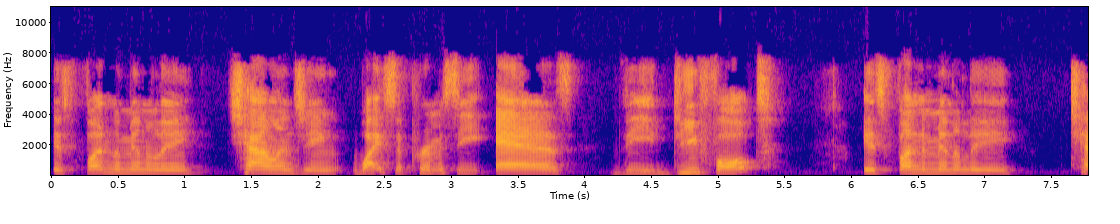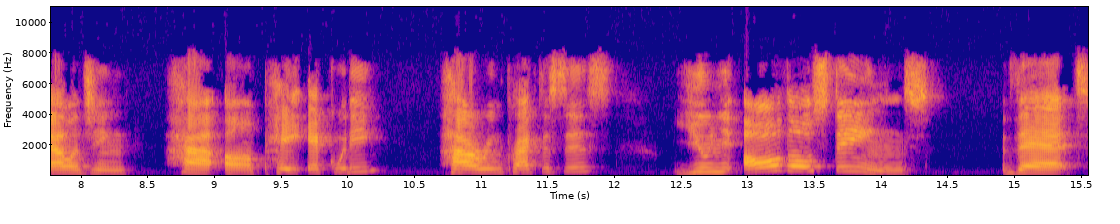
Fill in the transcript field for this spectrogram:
is fundamentally challenging white supremacy as the default, is fundamentally challenging how, uh, pay equity, hiring practices, union, all those things that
